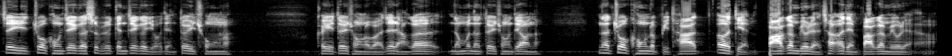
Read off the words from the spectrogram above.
这一做空这个是不是跟这个有点对冲呢？可以对冲了吧？这两个能不能对冲掉呢？那做空的比它二点八个 million 差二点八个 million 啊。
